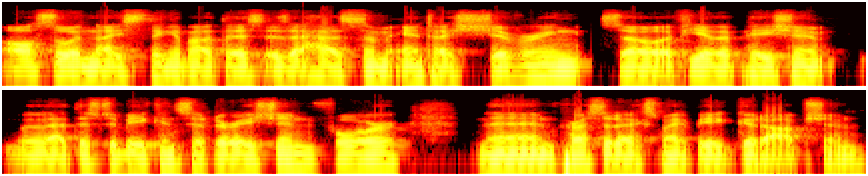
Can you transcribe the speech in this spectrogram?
also a nice thing about this is it has some anti-shivering. So if you have a patient that this would be a consideration for, then Precedex might be a good option.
